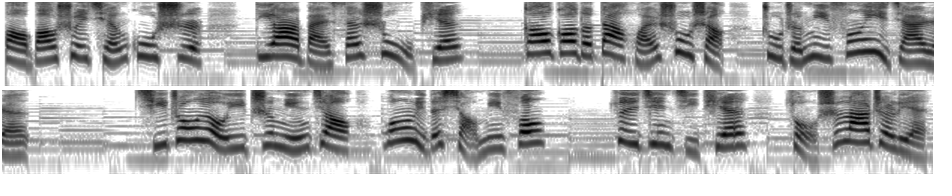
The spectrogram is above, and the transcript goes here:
宝宝睡前故事第二百三十五篇：高高的大槐树上住着蜜蜂一家人，其中有一只名叫翁里的小蜜蜂，最近几天总是拉着脸，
